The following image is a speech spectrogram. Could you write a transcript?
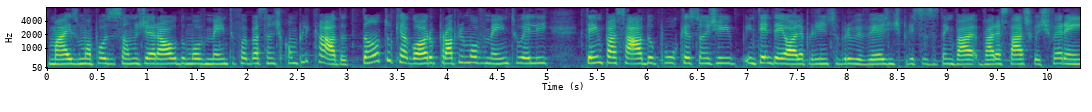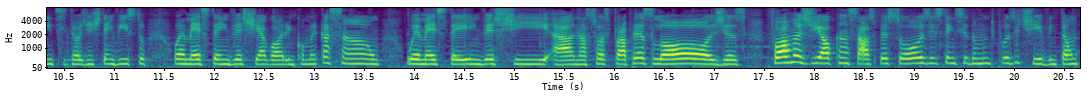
mas uma posição geral do movimento foi bastante complicada, tanto que agora o próprio movimento, ele tem passado por questões de entender, olha, pra gente sobreviver, a gente precisa ter várias táticas diferentes, então a gente tem visto o MST investir agora em comunicação, o MST investir ah, nas suas próprias lojas, formas de alcançar as pessoas, isso tem sido muito positivo, então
